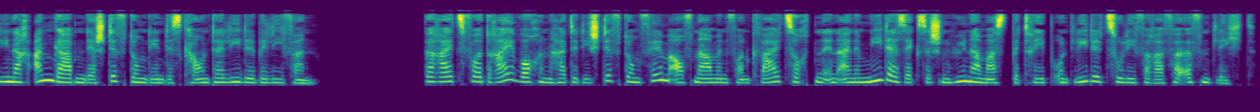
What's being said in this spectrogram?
die nach Angaben der Stiftung den Discounter Lidl beliefern. Bereits vor drei Wochen hatte die Stiftung Filmaufnahmen von Qualzuchten in einem niedersächsischen Hühnermastbetrieb und Lidl-Zulieferer veröffentlicht.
